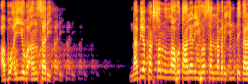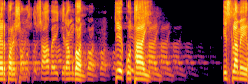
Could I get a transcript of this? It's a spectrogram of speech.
আবু আইয়ুব আনসারি নাবিয়া পাক তাআলা আলাইহি ইন্তেকালের পরে সমস্ত সাহাবায়ে কিরামগণ কে কোথায়? ইসলামের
